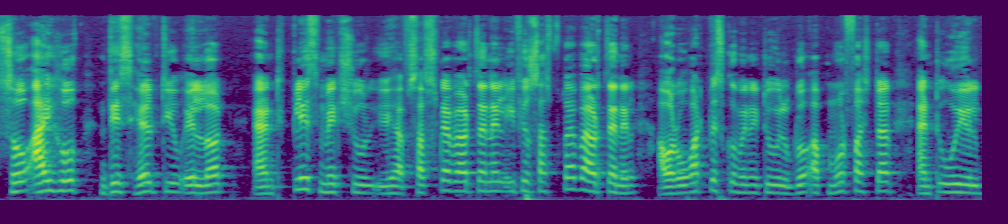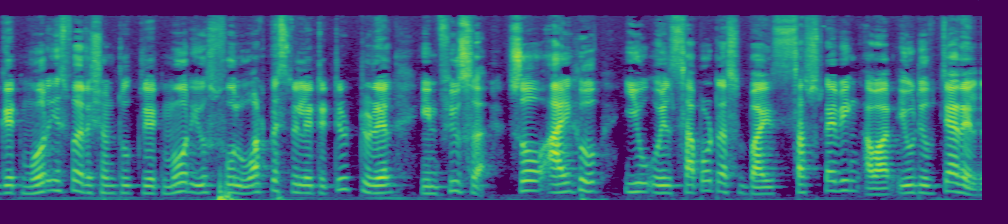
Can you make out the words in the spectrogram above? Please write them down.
so I hope this helped you a lot and please make sure you have subscribed our channel. If you subscribe our channel our wordpress community will grow up more faster and we will get more inspiration to create more useful wordpress related tutorial in future. So i hope you will support us by subscribing our youtube channel.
